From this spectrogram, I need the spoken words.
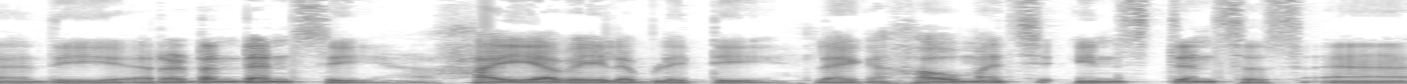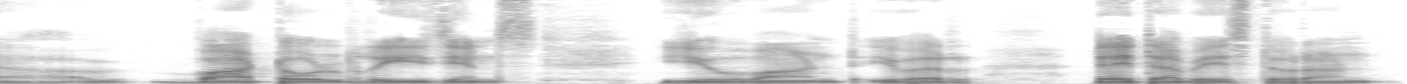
uh, the redundancy, high availability, like how much instances, uh, what all regions you want your database to run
